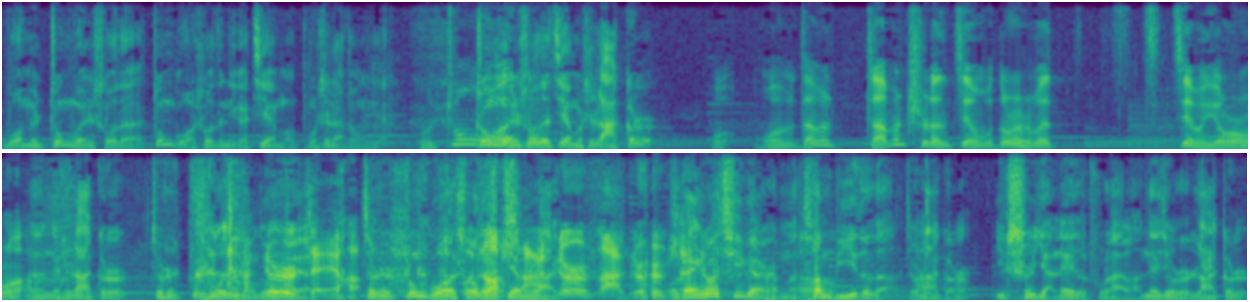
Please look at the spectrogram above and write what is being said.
我们中文说的中国说的那个芥末不是那东西，我们中中文说的芥末是辣根儿。我我们咱们咱们吃的芥末都是什么芥末油吗？嗯，那是辣根儿，就是中国的一种东西，是谁啊？就是中国说的芥末辣根。儿，辣根儿。我跟你，说区别是什么？嗯窜鼻子的就是辣根儿，一吃眼泪都出来了，那就是辣根儿。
